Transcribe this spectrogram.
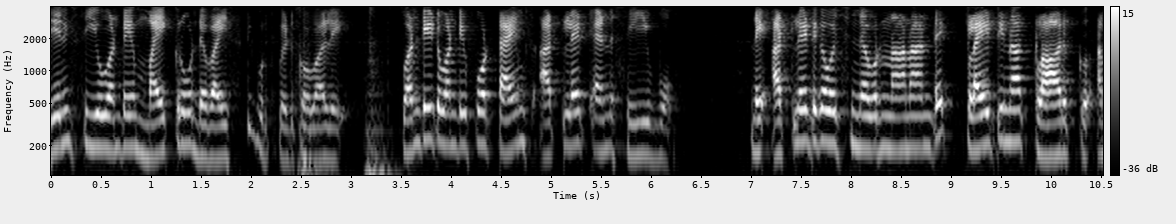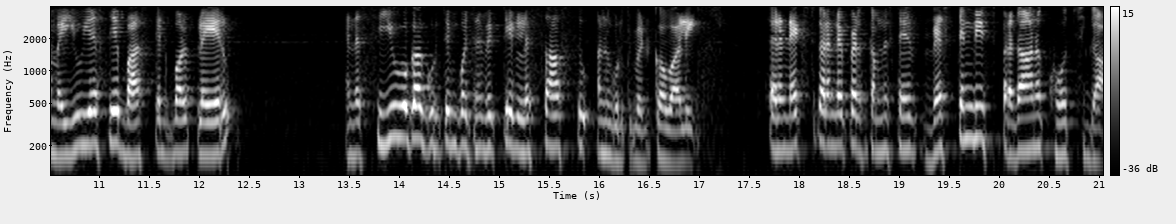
దీనికి సీఈఓ అంటే మైక్రో డివైస్కి గుర్తుపెట్టుకోవాలి. Twenty twenty four Times athlete and CEO అంటే అట్లెట్గా వచ్చింది ఎవరు నాన్న అంటే క్లైటినా క్లార్క్. ఆమె యూఎస్ఏ బాస్కెట్బాల్ ప్లేయరు. అండ్ సీఈఓగా గుర్తింపు వచ్చిన వ్యక్తి లెస్సాసు అని గుర్తుపెట్టుకోవాలి. సరే నెక్స్ట్ కరెంట్ అఫైర్స్ గమనిస్తే వెస్టిండీస్ ప్రధాన కోచ్గా.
